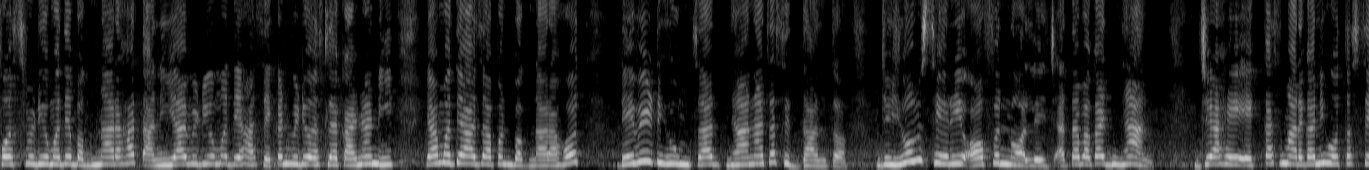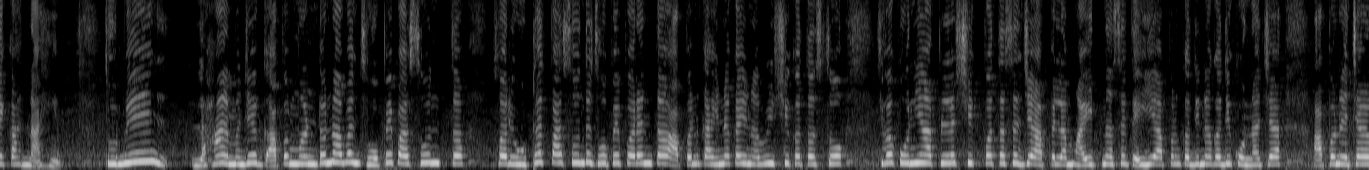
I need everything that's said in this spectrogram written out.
फर्स्ट व्हिडिओमध्ये बघणार आहात. आणि या व्हिडिओमध्ये हा सेकंड व्हिडिओ असल्या कारणाने यामध्ये आज आपण बघणार आहोत डेव्हिड ह्यूमचा ज्ञानाचा सिद्धांत म्हणजे ह्यूम्स थेअरी ऑफ नॉलेज. आता बघा ज्ञान जे आहे एकाच मार्गाने होत असते का नाही? तुम्ही लहान म्हणजे आपण म्हणतो ना आपण झोपेपासून तर सॉरी उठतपासून तर झोपेपर्यंत आपण काही ना काही नवीन शिकत असतो किंवा कोणी आपल्याला शिकवत असेल जे आपल्याला माहीत नसेल तेही आपण कधी ना कधी कोणाच्या आपण याच्या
